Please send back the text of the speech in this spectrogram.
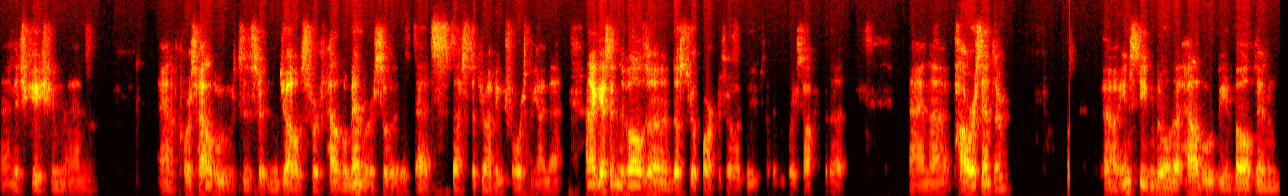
and education and and of course Qalipu is in certain jobs for Qalipu members, so that's that's the driving force behind that. And I guess it involves an industrial park as well. I believe everybody's talking about that, and uh, power center uh, in Stephenville that Qalipu will be involved in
